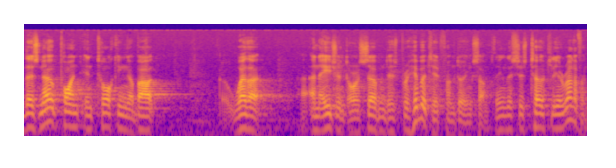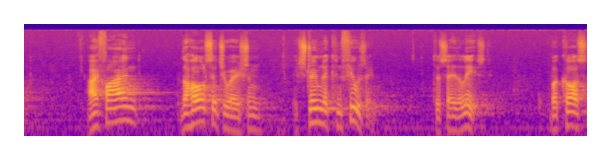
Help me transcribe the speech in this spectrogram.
there's no point in talking about whether an agent or a servant is prohibited from doing something. This is totally irrelevant. I find the whole situation extremely confusing, to say the least, because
